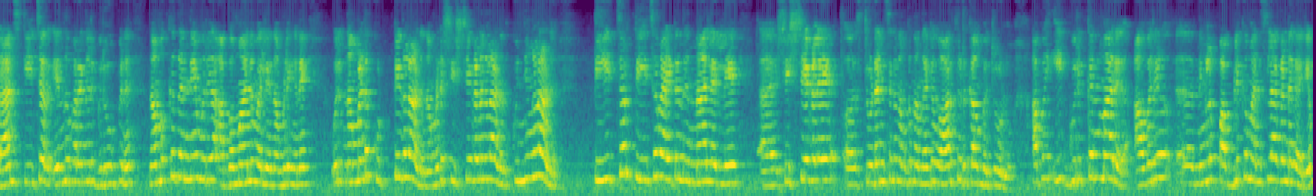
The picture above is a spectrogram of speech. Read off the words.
ഡാൻസ് ടീച്ചർ എന്ന് പറയുന്ന ഒരു ഗ്രൂപ്പിന് നമുക്ക് തന്നെ ഒരു അപമാനമല്ലേ? നമ്മളിങ്ങനെ ഒരു നമ്മളുടെ കുട്ടികളാണ് നമ്മുടെ ശിഷ്യഗണങ്ങളാണ് കുഞ്ഞുങ്ങളാണ്. ടീച്ചർ ടീച്ചറായിട്ട് നിന്നാലല്ലേ ശിഷ്യകളെ സ്റ്റുഡൻസിനെ നമുക്ക് നന്നായിട്ട് വാർത്തെടുക്കാൻ പറ്റുള്ളൂ. അപ്പൊ ഈ ഗുരുക്കന്മാര് അവർ നിങ്ങൾ പബ്ലിക് മനസ്സിലാക്കേണ്ട കാര്യം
